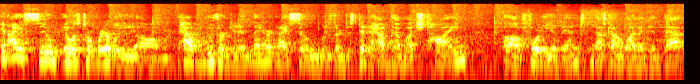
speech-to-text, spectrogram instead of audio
and I assume it was to really um, have Luther get in there, and I assume Luther just didn't have that much time uh, for the event, and that's kind of why they did that.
